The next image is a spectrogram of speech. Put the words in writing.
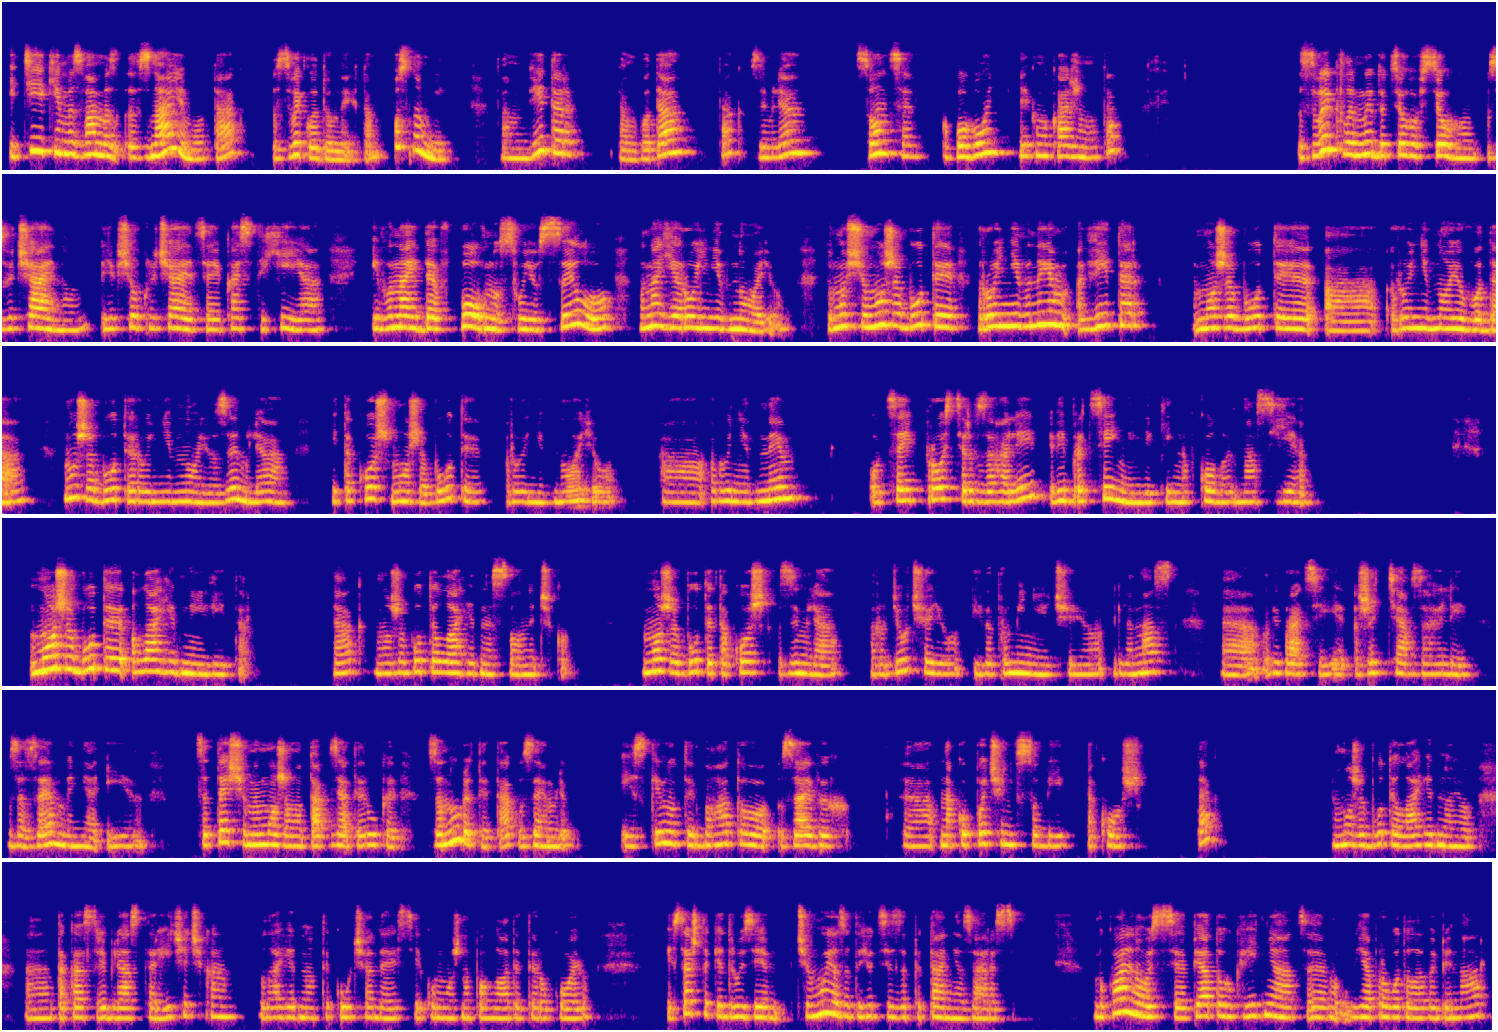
І ті, які ми з вами знаємо, так, звикли до них, там основні, там вітер, там вода, так, земля, сонце, вогонь, як ми кажемо, так? Звикли ми до цього всього, звичайно, якщо включається якась стихія, і вона йде в повну свою силу, вона є руйнівною. Тому що може бути руйнівним вітер, може бути а, руйнівною вода, може бути руйнівною земля, і також може бути руйнівною, а, руйнівним оцей простір взагалі вібраційний, який навколо нас є. Може бути лагідний вітер, так? може бути лагідне сонечко, може бути також земля родючою і випромінюючою для нас е, вібрації життя взагалі, заземлення. І це те, що ми можемо так взяти руки, занурити так, в землю і скинути багато зайвих накопичень в собі також. Так? Може бути лагідною е, така срібляста річечка, лагідно текуча десь, яку можна погладити рукою. І все ж таки, друзі, чому я задаю ці запитання зараз? Буквально ось 5 квітня це я проводила вебінар,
